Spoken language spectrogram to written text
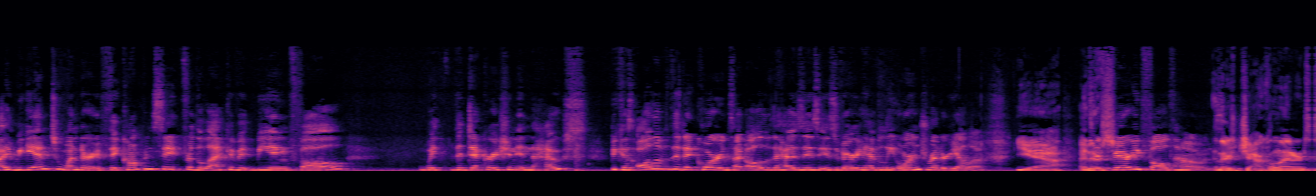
I began to wonder if they compensate for the lack of it being fall with the decoration in the house. Because all of the decor inside all of the houses is very heavily orange, red, or yellow. Yeah, and there's Very fall tones. and there's jack o' lanterns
